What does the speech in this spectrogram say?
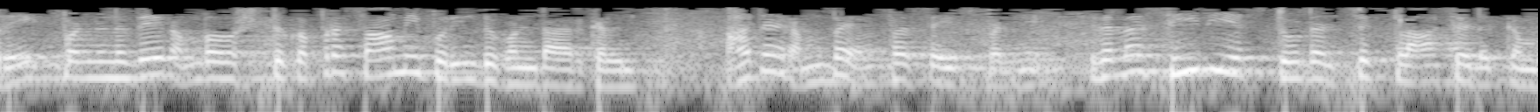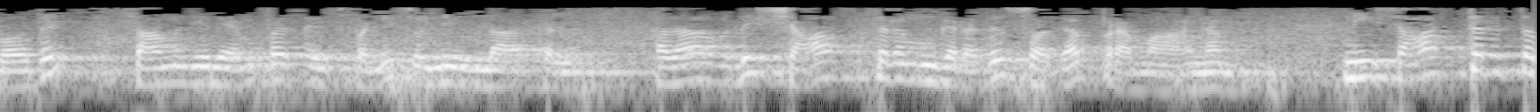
பிரேக் பண்ணினதே ரொம்ப வருஷத்துக்கு அப்புறம் சாமி புரிந்து கொண்டார்கள். அதை ரொம்ப எம்பசைஸ் பண்ணி இதெல்லாம் சீரியஸ் ஸ்டூடெண்ட்ஸ் கிளாஸ் எடுக்கும் போது சாமிஜி இதை எம்பசைஸ் பண்ணி சொல்லி உள்ளார்கள். அதாவது சாஸ்திரம்ங்கிறது சொத பிரமாணம். நீ சாஸ்திரத்தை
